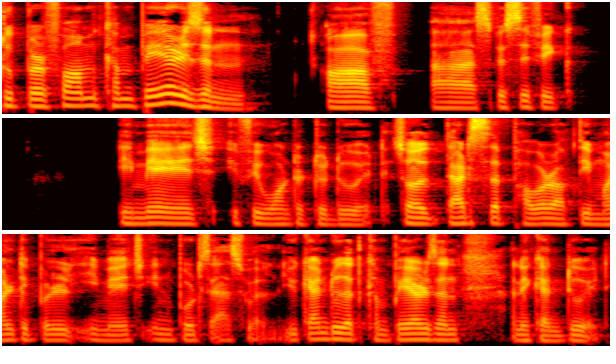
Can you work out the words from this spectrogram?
to perform comparison of a specific image if you wanted to do it. So that's the power of the multiple image inputs as well. You can do that comparison and you can do it.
